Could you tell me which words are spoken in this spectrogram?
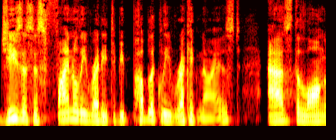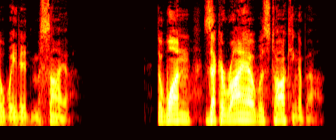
Jesus is finally ready to be publicly recognized as the long awaited Messiah, the one Zechariah was talking about,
